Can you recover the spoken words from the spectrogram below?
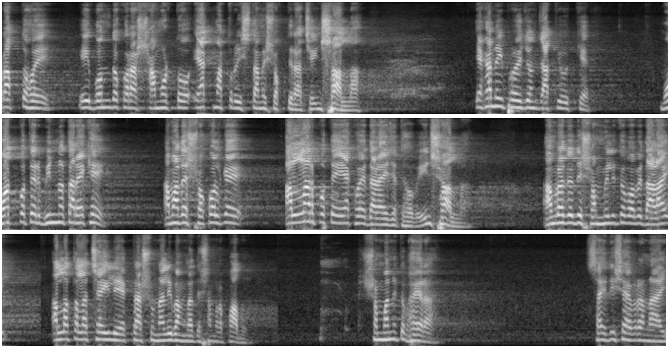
প্রাপ্ত হয়ে এই বন্ধ করার সামর্থ্য একমাত্র ইসলামের শক্তির আছে, ইনশাআল্লাহ। এখানেই প্রয়োজন জাতীয় ঐক্যের। মতপথের ভিন্নতা রেখে আমাদের সকলকে আল্লাহর পথে এক হয়ে দাঁড়ায় যেতে হবে, ইনশাআল্লাহ। আমরা যদি সম্মিলিতভাবে দাঁড়াই, আল্লাহ তালা চাইলে একটা সোনালী বাংলাদেশ আমরা পাব। সম্মানিত ভাইয়েরা, সাইদি সাহেবরা নাই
